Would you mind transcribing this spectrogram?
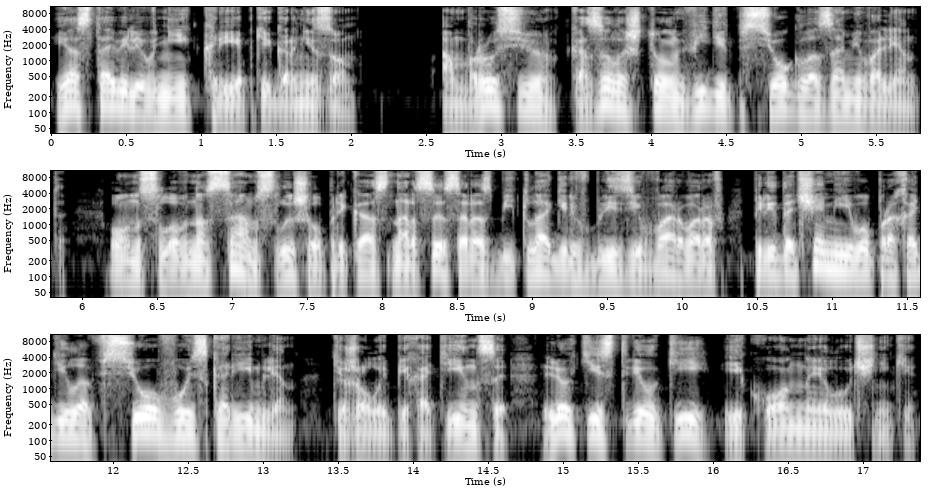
и оставили в ней крепкий гарнизон. Амвросию казалось, что он видит все глазами Валента. Он словно сам слышал приказ Нарцесса разбить лагерь вблизи варваров. Перед очами его проходило все войско римлян. Тяжелые пехотинцы, легкие стрелки и конные лучники.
